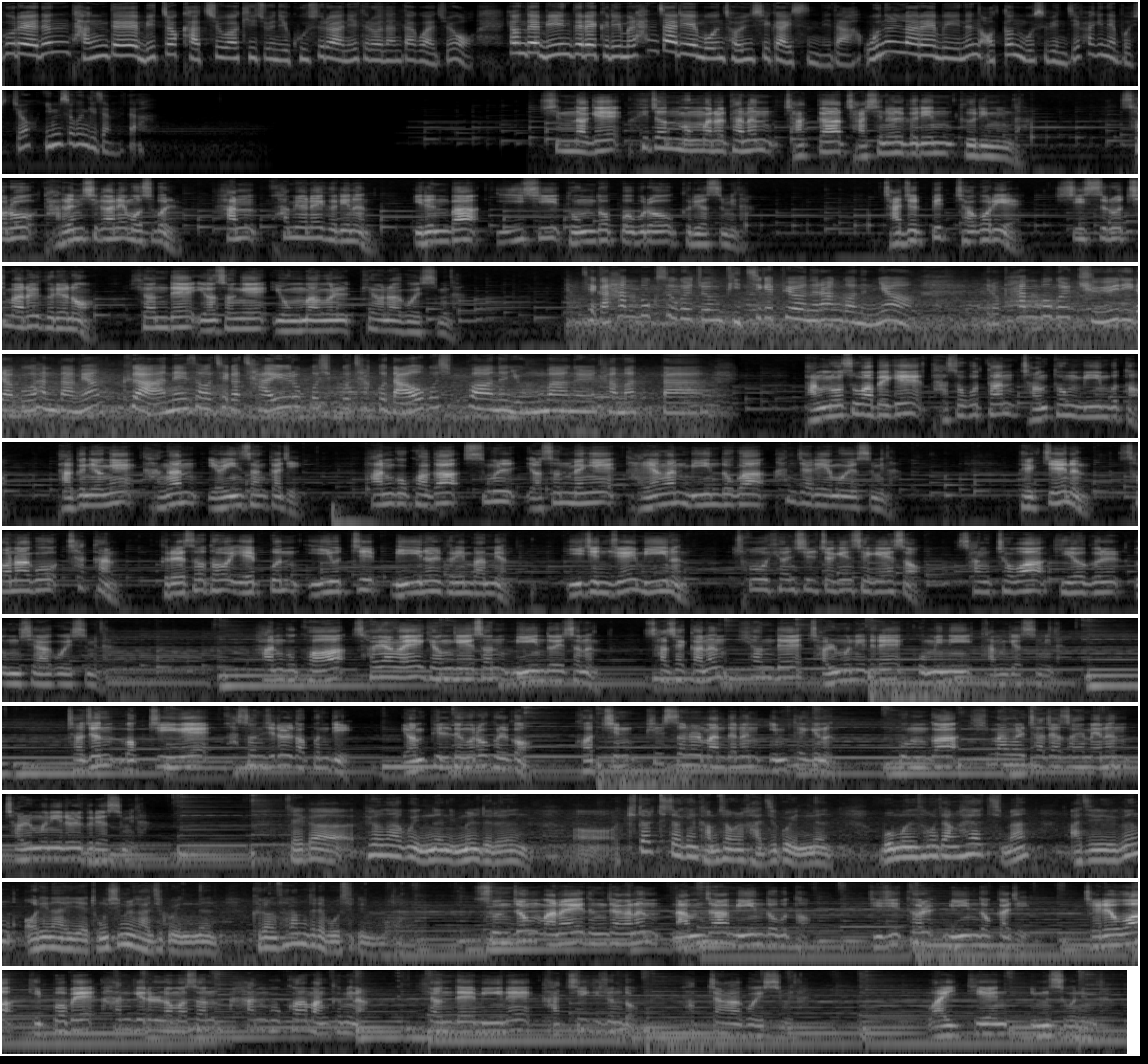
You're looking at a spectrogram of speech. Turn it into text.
얼굴에는 당대의 미적 가치와 기준이 고스란히 드러난다고 하죠. 현대 미인들의 그림을 한자리에 모은 전시가 있습니다. 오늘날의 미인은 어떤 모습인지 확인해 보시죠. 임수근 기자입니다. 신나게 회전 목마를 타는 작가 자신을 그린 그림입니다. 서로 다른 시간의 모습을 한 화면에 그리는 이른바 이시동도법으로 그렸습니다. 자줏빛 저고리에 시스루 치마를 그려넣어 현대 여성의 욕망을 표현하고 있습니다. 제가 한복 속을 좀 비치게 표현을 한 거는요. 이렇게 한복을 규율이라고 한다면 그 안에서 제가 자유롭고 싶고 자꾸 나오고 싶어하는 욕망을 담았다. 박노수 화백의 다소곳한 전통 미인부터 박은영의 강한 여인상까지 한국 화가 26명의 다양한 미인도가 한자리에 모였습니다. 백제에는 선하고 착한 그래서 더 예쁜 이웃집 미인을 그린 반면 이진주의 미인은 초현실적인 세계에서 상처와 기억을 응시하고 있습니다. 한국화와 서양화의 경계에선 미인도에서는 사색하는 현대 젊은이들의 고민이 담겼습니다. 젖은 먹지 위에 화선지를 덮은 뒤 연필 등으로 긁어 거친 필선을 만드는 임태규는 꿈과 희망을 찾아서 헤매는 젊은이를 그렸습니다. 제가 표현하고 있는 인물들은 어, 키덜트적인 감성을 가지고 있는 몸은 성장하였지만 아직은 어린아이의 동심을 가지고 있는 그런 사람들의 모습입니다. 순종 만화에 등장하는 남자 미인도부터 디지털 미인도까지 재료와 기법의 한계를 넘어선 한국화만큼이나 현대 미인의 가치 기준도 확장하고 있습니다. YTN 임수근입니다.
